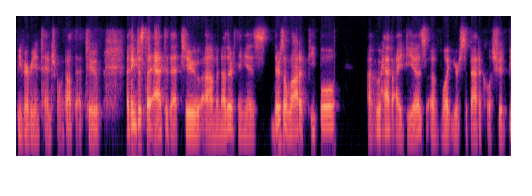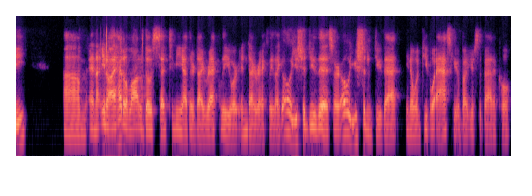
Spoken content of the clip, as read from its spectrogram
Be very intentional about that too. I think just to add to that too, um, another thing is there's a lot of people uh, who have ideas of what your sabbatical should be. Um, and you know, I had a lot of those said to me either directly or indirectly, like, "Oh, you should do this," or "Oh, you shouldn't do that." You know, when people ask you about your sabbatical,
